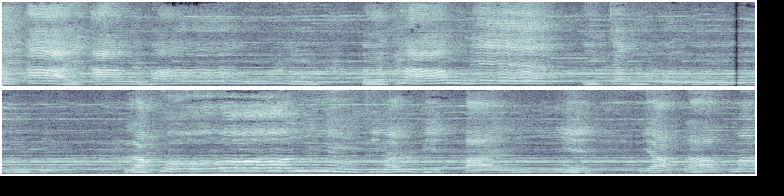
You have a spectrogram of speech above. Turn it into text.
ให้อายอ้างบางเปิดทางแน่อีกจังหนละคนที่มันผิดไป อยากกลับมา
